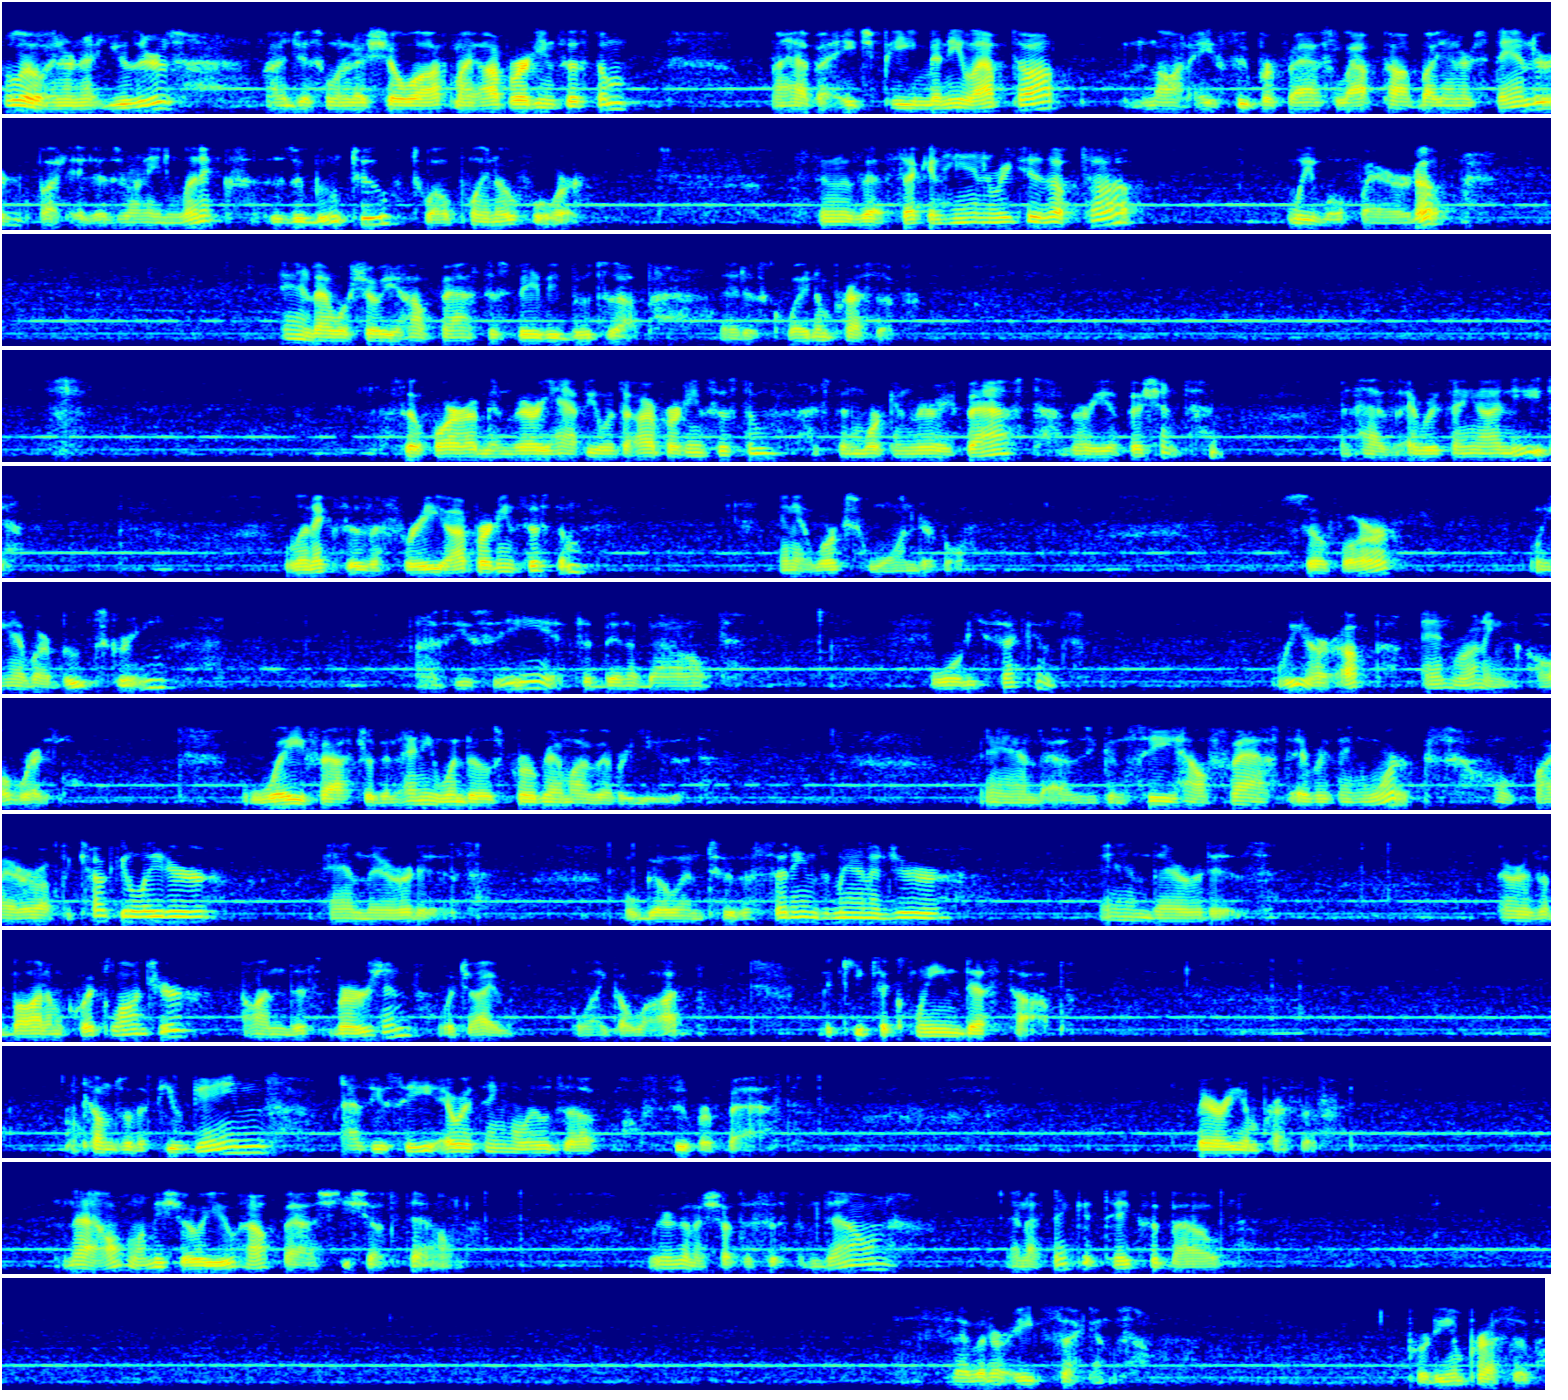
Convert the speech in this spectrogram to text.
Hello Internet users. I just wanted to show off my operating system. I have a HP mini laptop, not a super fast laptop by any standard, but it is running Linux Xubuntu 12.04. As soon as that second hand reaches up top, we will fire it up. And I will show you how fast this baby boots up. It is quite impressive. So far I've been very happy with the operating system. It's been working very fast, very efficient, and has everything I need. Linux is a free operating system, and it works wonderful. So far, we have our boot screen. As you see, it's been about 40 seconds. We are up and running already way faster than any Windows program I've ever used. And as you can see how fast everything works, we'll fire up the calculator, and there it is. We'll go into the settings manager, and there it is. There is a bottom quick launcher on this version, which I like a lot, that keeps a clean desktop. It comes with a few games, as you see, everything loads up super fast. Very impressive. Now, let me show you how fast she shuts down. We're going to shut the system down, and I think it takes about seven or eight seconds. Pretty impressive.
